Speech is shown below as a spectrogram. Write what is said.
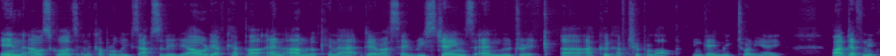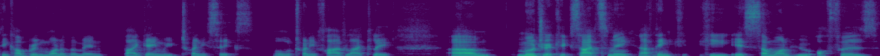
in our squads in a couple of weeks. Absolutely. I already have Kepa and I'm looking at, dare I say, Reece James and Mudryk. Uh, I could have triple up in game week 28, but I definitely think I'll bring one of them in by game week 26 or 25, likely. Um, Mudryk excites me. I think he is someone who offers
